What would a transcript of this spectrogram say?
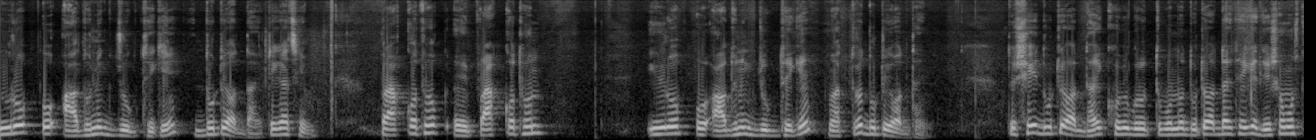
ইউরোপ ও আধুনিক যুগ থেকে দুটি অধ্যায়, ঠিক আছে? প্রাককথক প্রাককথন ইউরোপ ও আধুনিক যুগ থেকে মাত্র দুটি অধ্যায়। তো সেই দুটি অধ্যায় খুবই গুরুত্বপূর্ণ। দুটো অধ্যায় থেকে যে সমস্ত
